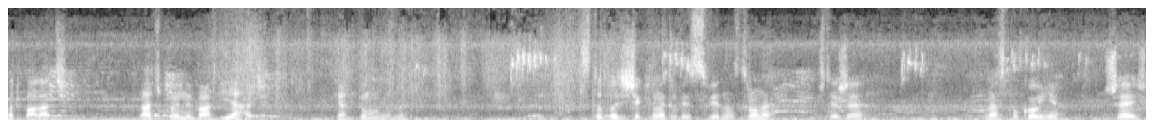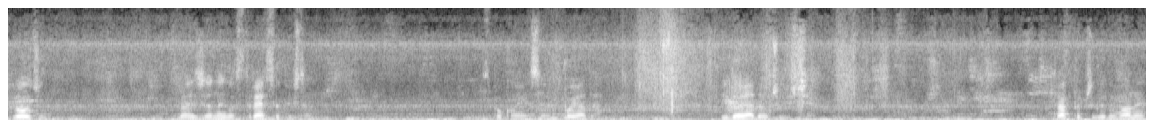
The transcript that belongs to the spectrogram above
Odpalać. Dać pełny bak i jechać. Jak to mówimy. 120 km jest w jedną stronę. Myślę, że na spokojnie 6 godzin. Bez żadnego stresu, jakoś tam spokojnie sobie pojadę. I dojadę oczywiście. Traktor przygotowany.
